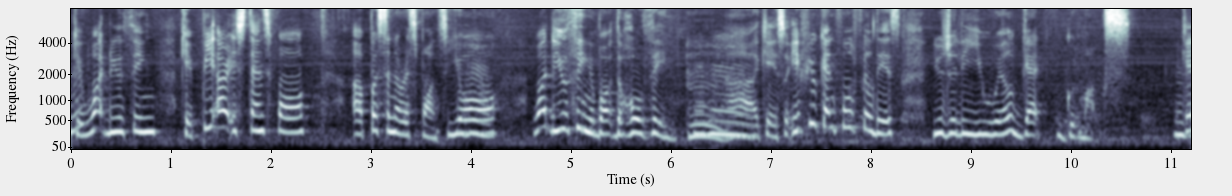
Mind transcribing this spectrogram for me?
okay what do you think okay PR stands for uh, personal response your what do you think about the whole thing Ah, okay so if you can fulfill this usually you will get good marks Okay,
